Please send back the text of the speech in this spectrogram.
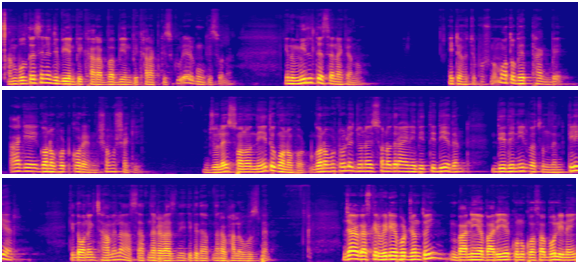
আমি বলতেছি না যে বিএনপি খারাপ বা বিএনপি খারাপ কিছু করে এরকম কিছু না, কিন্তু মিলতেছে না কেন? এটা হচ্ছে প্রশ্ন, মতভেদ থাকবে। আগে গণভোট করেন, সমস্যা কি? জুলাই সনদ নিয়েই তো গণভোট। গণভোট হলে জুলাই সনদের আইনি ভিত্তি দিয়ে দেন, দিয়ে দিয়ে নির্বাচন দেন ক্লিয়ার কিন্তু অনেক ঝামেলা আছে, আপনারা রাজনীতিবিদ আপনারা ভালো বুঝবেন। যাই হোক, আজকের ভিডিও পর্যন্তই। বানিয়ে বাড়িয়ে কোনো কথা বলি নাই,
